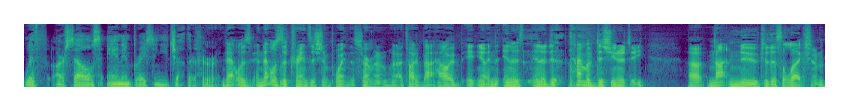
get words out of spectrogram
with ourselves and embracing each other. Sure. That was, and that was the transition point in the sermon when I talked about how, it, it, you know, in, in a, in a time of disunity, uh, not new to this election.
